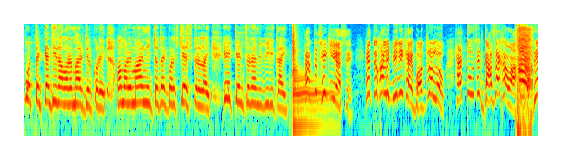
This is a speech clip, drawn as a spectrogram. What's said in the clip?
প্রত্যেকটা দিন আমার মায়ের করে আমার মায়ের ইজ্জত একবার শেষ করে লাই এই টেনশনে আমি বিড়ি খাই। হ্যাঁ তো ঠিকই আছে। হ্যাঁ তো খালি বিড়ি খায় ভদ্রলোক। হ্যাঁ তো উচিত গাঁজা খাওয়া। যে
